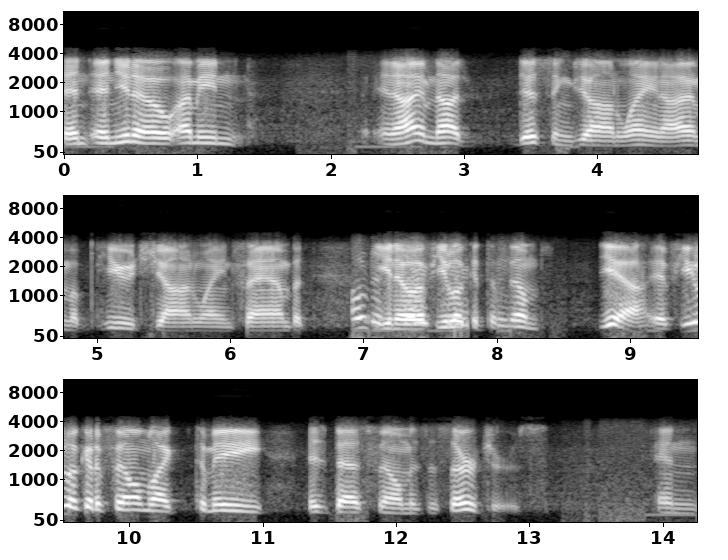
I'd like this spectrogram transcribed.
And and you know, I mean and I am not dissing John Wayne. I am a huge John Wayne fan, but you know, if you look at the film yeah, if you look at a film like to me his best film is The Searchers. And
